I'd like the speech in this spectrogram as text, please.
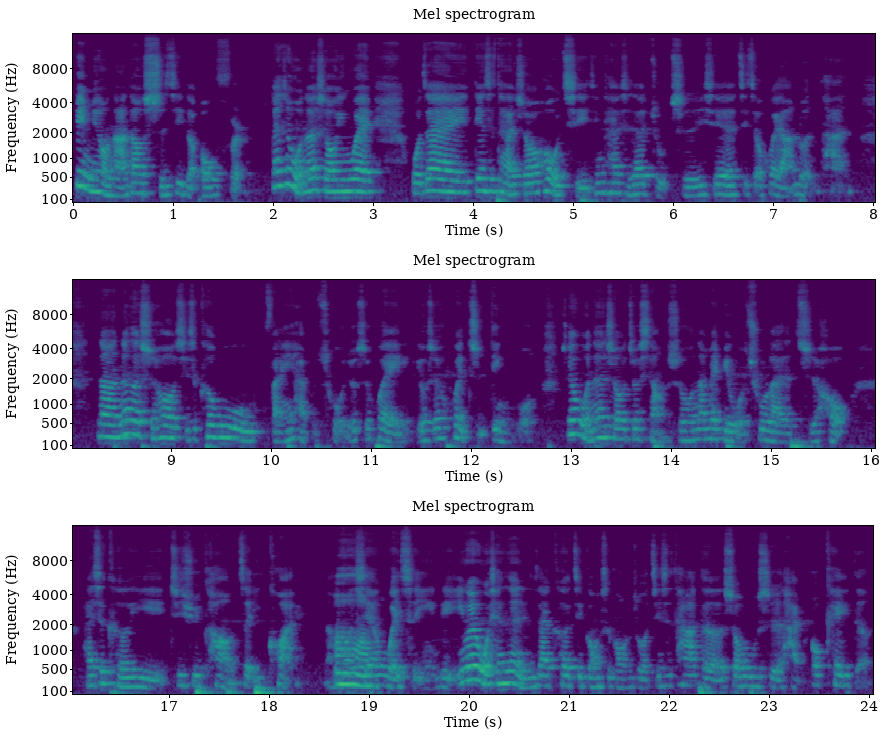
并没有拿到实际的 offer。但是我那时候因为我在电视台的时候后期已经开始在主持一些记者会啊论坛。那那个时候，其实客户反应还不错，就是会有时候会指定我，所以我那时候就想说，那 maybe 我出来了之后，还是可以继续靠这一块，然后先维持盈利。因为我现在已经在科技公司工作，其实他的收入是还 OK 的。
